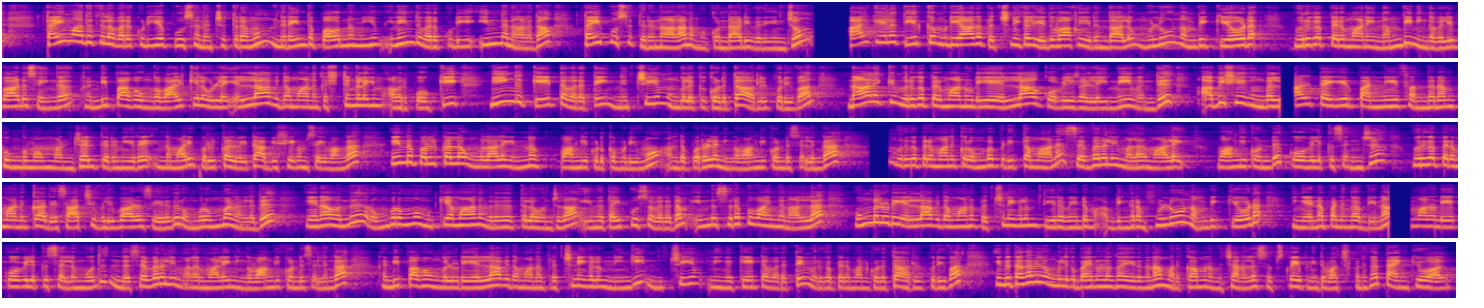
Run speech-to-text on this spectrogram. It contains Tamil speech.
தை மாதத்தில் வரக்கூடிய பூச நட்சத்திரமும் நிறைந்த பௌர்ணமியும் இணைந்து வரக்கூடிய இந்த நாளை தான் தைப்பூச திருநாளாக நம்ம கொண்டாடி வருகின்றோம். வாழ்க்கையில் தீர்க்க முடியாத பிரச்சனைகள் எதுவாக இருந்தாலும் முழு நம்பிக்கையோட முருகப்பெருமானை நம்பி நீங்கள் வழிபாடு செய்யுங்க. கண்டிப்பாக உங்கள் வாழ்க்கையில் உள்ள எல்லா விதமான கஷ்டங்களையும் அவர் போக்கி நீங்கள் கேட்ட வரத்தை நிச்சயம் உங்களுக்கு கொடுத்து அருள் புரிவார். நாளைக்கு முருகப்பெருமானுடைய எல்லா கோவில்கள்லையுமே வந்து அபிஷேகங்கள் பால் தயிர் பன்னீர் சந்தனம் குங்குமம் மஞ்சள் திருநீர் இந்த மாதிரி பொருட்கள் வைத்து அபிஷேகம் செய்வாங்க. இந்த பொருட்களில் உங்களால் என்ன வாங்கி கொடுக்க முடியுமோ அந்த பொருளை நீங்கள் வாங்கி கொண்டு செல்லுங்கள் முருகப்பெருமானுக்கு ரொம்ப பிடித்தமான செவ்வரளி மலர் மாலை வாங்கி கொண்டு கோவிலுக்கு செஞ்சு முருகப்பெருமானுக்கு அதை சாட்சி வழிபாடு செய்கிறது ரொம்ப ரொம்ப நல்லது. ஏன்னா வந்து ரொம்ப ரொம்ப முக்கியமான விரதத்தில் ஒன்று தான் இந்த தைப்பூச விரதம். இந்த சிறப்பு வாய்ந்த நாளில் உங்களுடைய எல்லா விதமான பிரச்சனைகளும் தீர வேண்டும் அப்படிங்கிற முழு நம்பிக்கையோடு நீங்கள் என்ன பண்ணுங்கள் அப்படின்னா பெருமானுடைய கோவிலுக்கு செல்லும்போது இந்த செவரளி மலர் மாலை நீங்கள் வாங்கி கொண்டு செல்லுங்க. கண்டிப்பாக உங்களுடைய எல்லா விதமான பிரச்சனைகளும் நீங்கி நிச்சயம் நீங்கள் கேட்ட வரத்தை முருகப்பெருமான் கொடுத்து அருள் புரிவார். இந்த தகவல் உங்களுக்கு பயனுள்ளதாக இருந்தனா மறக்காமல் நம்ம சேனலை சப்ஸ்கிரைப் பண்ணிட்டு வாட்ச் பண்ணுங்கள் தேங்க்யூ ஆல்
